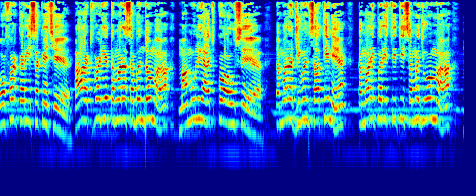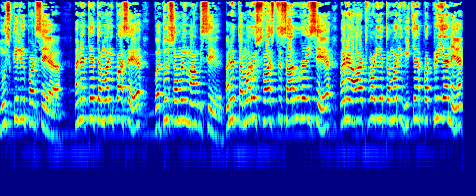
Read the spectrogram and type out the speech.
ઓફર કરી શકે છે. આ અઠવાડિયે તમારા સંબંધોમાં મામૂલી આંચકો આવશે. તમારા જીવન સાથીને તમારી પરિસ્થિતિ સમજવામાં મુશ્કેલી પડશે. અને તે તમારી પાસે વધુ સમય માંગશે. અને તમારું સ્વાસ્થ્ય સારું રહેશે અને આ અઠવાડિયે તમારી વિચાર પ્રક્રિયાને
